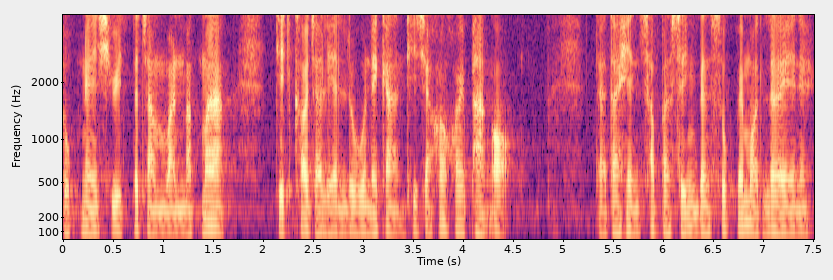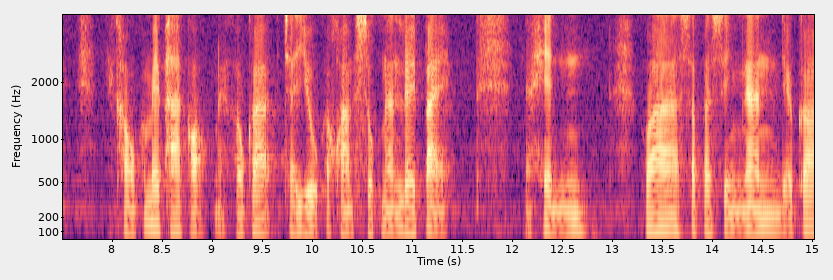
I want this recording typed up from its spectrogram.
ทุกข์ในชีวิตประจำวันมาก ๆ จิตเขาจะเรียนรู้ในการที่จะค่อยๆพากออก แต่ถ้าเห็นสรรพสิ่งเป็นสุขไปหมดเลยเนี่ยเขาก็ไม่พากออกนะเขาก็จะอยู่กับความสุขนั้นเรื่อยไปนะเห็นว่าสรรพสิ่งนั้นเดี๋ยวก็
